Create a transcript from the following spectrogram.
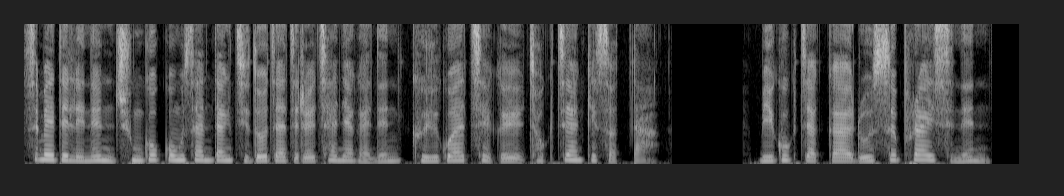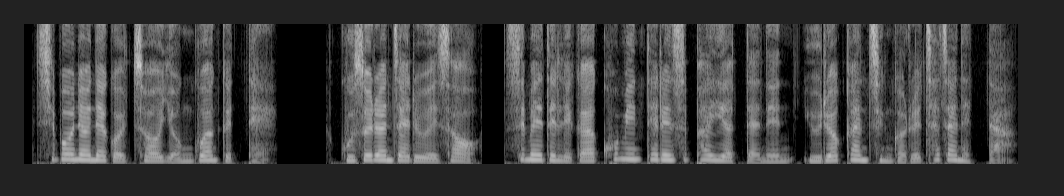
스메들리는 중국 공산당 지도자들을 찬양하는 글과 책을 적지 않게 썼다. 미국 작가 루스 프라이스는 15년에 걸쳐 연구한 끝에 구소련 자료에서 스메들리가 코민테른 스파이였다는 유력한 증거를 찾아냈다.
